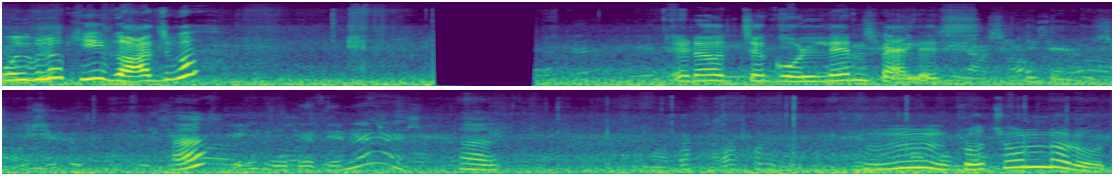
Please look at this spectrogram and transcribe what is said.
ওইগুলো কি গাছ গো? এটা হচ্ছে গোল্ডেন প্যালেস হ্যাঁ? হ্যাঁ। হুম, প্রচণ্ড রোদ।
